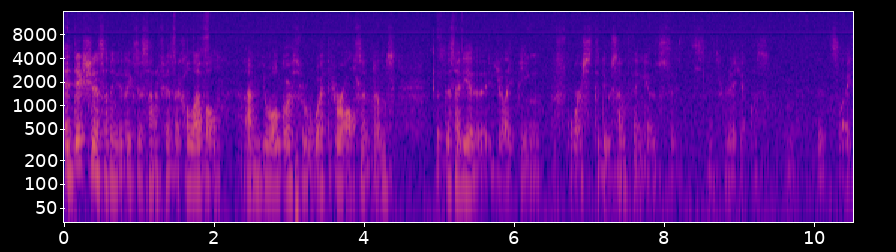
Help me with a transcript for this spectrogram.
addiction is something that exists on a physical level. Um, you will go through withdrawal symptoms, but this idea that you're like being forced to do something is it's, it's ridiculous. It's like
